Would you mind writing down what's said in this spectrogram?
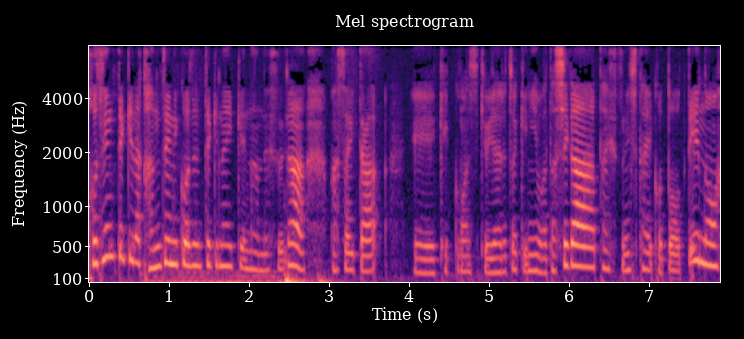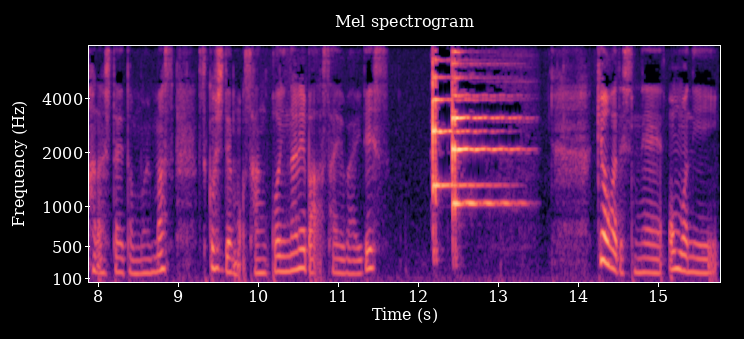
個人的な完全に個人的な意見なんですが、まあ、そういったえー、結婚式をやる時に私が大切にしたいことっていうのを話したいと思います。少しでも参考になれば幸いです。今日はですね主に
